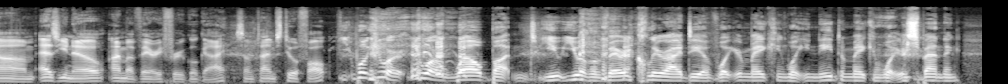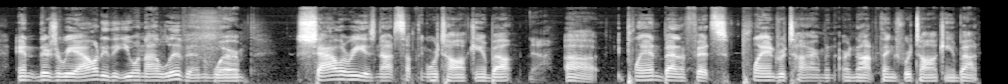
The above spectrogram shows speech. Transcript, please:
um, as you know, I'm a very frugal guy, sometimes to a fault. Well, you are you are well buttoned. You you have a very clear idea of what you're making, what you need to make, and what you're spending. And there's a reality that you and I live in where salary is not something we're talking about. Nah. Uh, planned benefits, planned retirement are not things we're talking about.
